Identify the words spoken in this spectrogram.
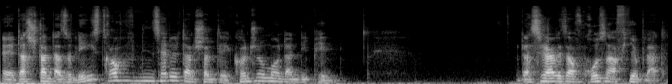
Äh, das stand also links drauf auf dem Zettel, dann stand die Kontonummer und dann die PIN. Das stand jetzt auf dem großen A4-Blatt.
